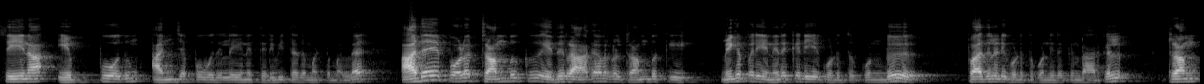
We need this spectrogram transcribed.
சீனா எப்போதும் அஞ்சப் போவதில்லை என தெரிவித்தது மட்டுமல்ல அதே போல் ட்ரம்புக்கு எதிராக அவர்கள் ட்ரம்புக்கு மிகப்பெரிய நெருக்கடியை கொடுத்து கொண்டு பதிலடி கொடுத்து கொண்டிருக்கின்றார்கள். ட்ரம்ப்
